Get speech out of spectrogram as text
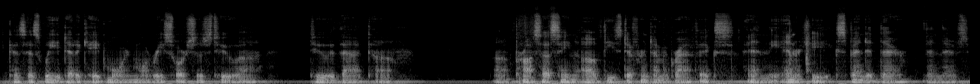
Because as we dedicate more and more resources to uh, to that um, uh, processing of these different demographics and the energy expended there, and there's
